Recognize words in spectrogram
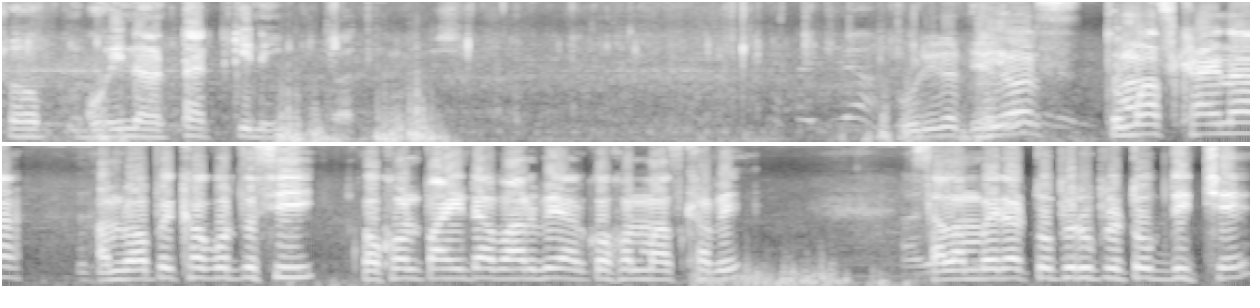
সব গইনা টাটকিনি তো মাছ খায় না আমরা অপেক্ষা করতেছি কখন পানিটা বাড়বে আর কখন মাছ খাবে। সালাম ভাইরা টোপের উপরে টোপ দিচ্ছে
